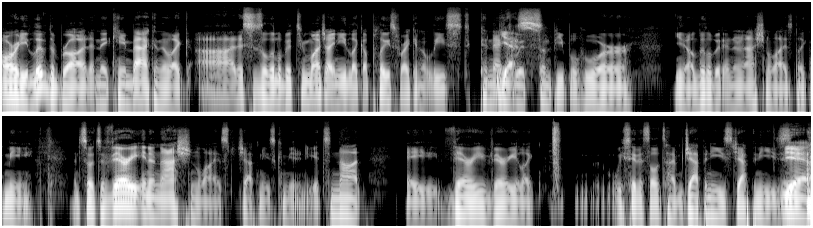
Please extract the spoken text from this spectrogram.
already lived abroad and they came back and they're like, ah, this is a little bit too much. I need like a place where I can at least connect Yes. with some people who are, you know, a little bit internationalized like me. And so it's a very internationalized Japanese community. It's not a very, very like we say this all the time, Japanese, Japanese. Yeah,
